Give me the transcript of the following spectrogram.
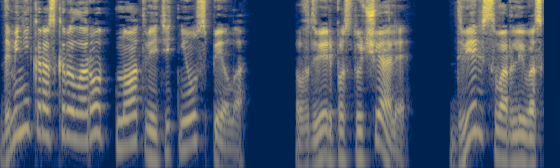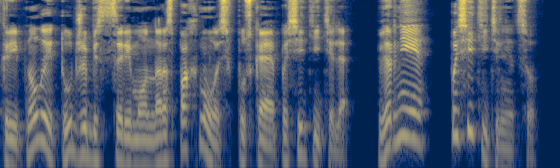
Доминика раскрыла рот, но ответить не успела. В дверь постучали. Дверь сварливо скрипнула и тут же бесцеремонно распахнулась, впуская посетителя. Вернее, посетительницу.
